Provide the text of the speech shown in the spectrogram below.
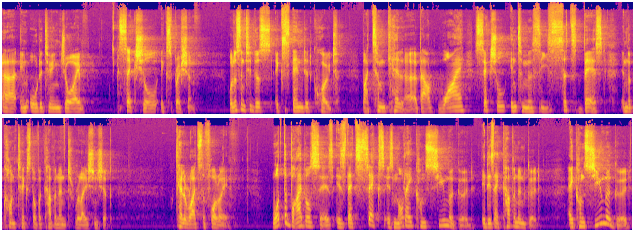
uh, in order to enjoy sexual expression. Well, listen to this extended quote by Tim Keller about why sexual intimacy sits best in the context of a covenant relationship. Keller writes the following What the Bible says is that sex is not a consumer good, it is a covenant good. A consumer good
